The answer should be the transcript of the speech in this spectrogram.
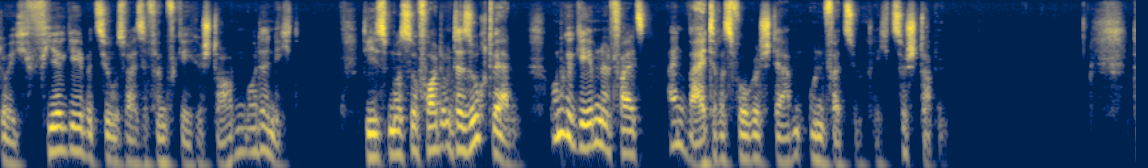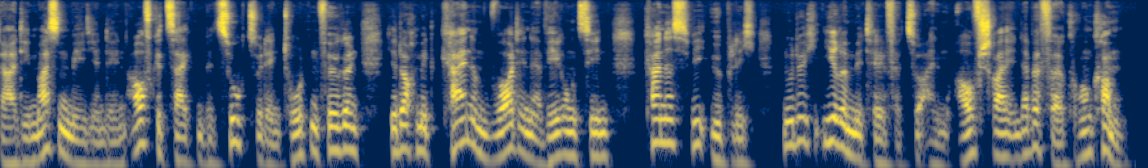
durch 4G bzw. 5G gestorben oder nicht? Dies muss sofort untersucht werden, um gegebenenfalls ein weiteres Vogelsterben unverzüglich zu stoppen. Da die Massenmedien den aufgezeigten Bezug zu den toten Vögeln jedoch mit keinem Wort in Erwägung ziehen, kann es wie üblich nur durch ihre Mithilfe zu einem Aufschrei in der Bevölkerung kommen.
